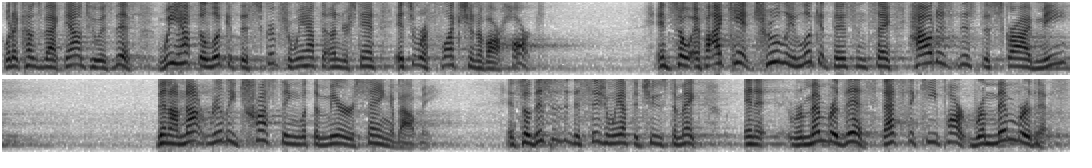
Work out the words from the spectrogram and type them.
what it comes back down to is this we have to look at this scripture, we have to understand it's a reflection of our heart. And so if I can't truly look at this and say, How does this describe me? then I'm not really trusting what the mirror is saying about me. And so this is a decision we have to choose to make. And it, remember this that's the key part. Remember this.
